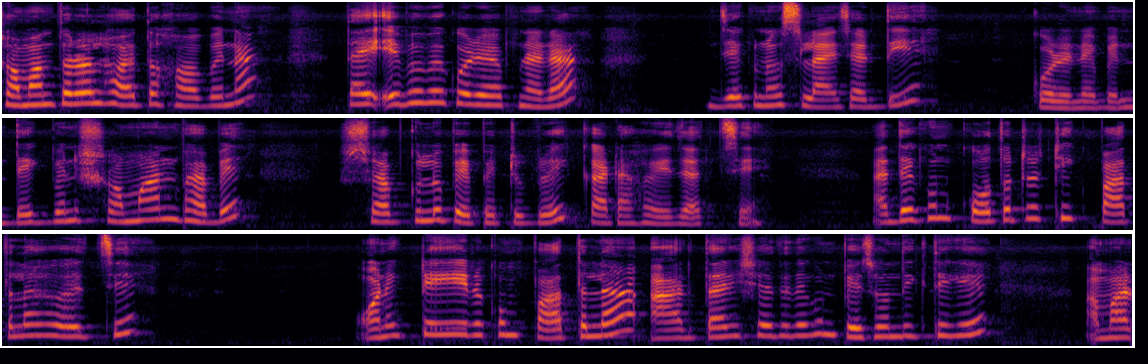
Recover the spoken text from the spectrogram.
সমান্তরাল হয়তো হবে না। তাই এভাবে করে আপনারা যে কোনো স্লাইসার দিয়ে করে নেবেন। দেখবেন সমানভাবে সবগুলো পেঁপের টুকরোই কাটা হয়ে যাচ্ছে। আর দেখুন কতটা ঠিক পাতলা হয়েছে। অনেকটাই এরকম পাতলা, আর তারই সাথে দেখুন পেছন দিক থেকে আমার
